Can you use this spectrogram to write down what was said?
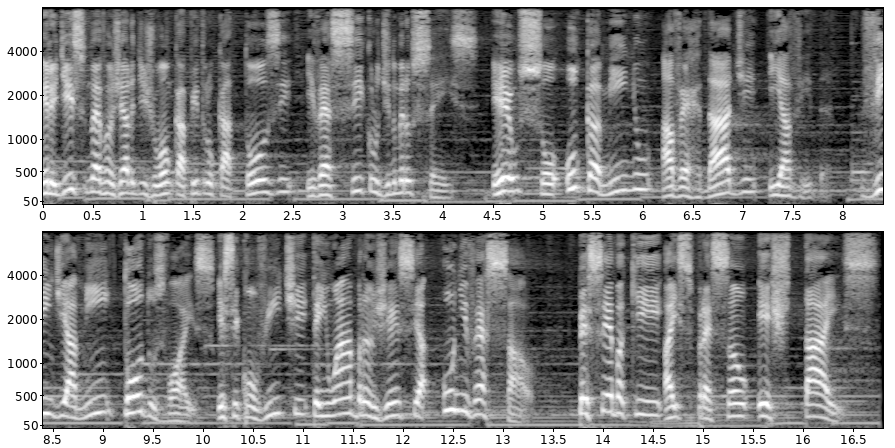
Ele disse no Evangelho de João, capítulo 14 e versículo de número 6: Eu sou o caminho, a verdade e a vida. Vinde a mim, todos vós. Esse convite tem uma abrangência universal. Perceba que a expressão estais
